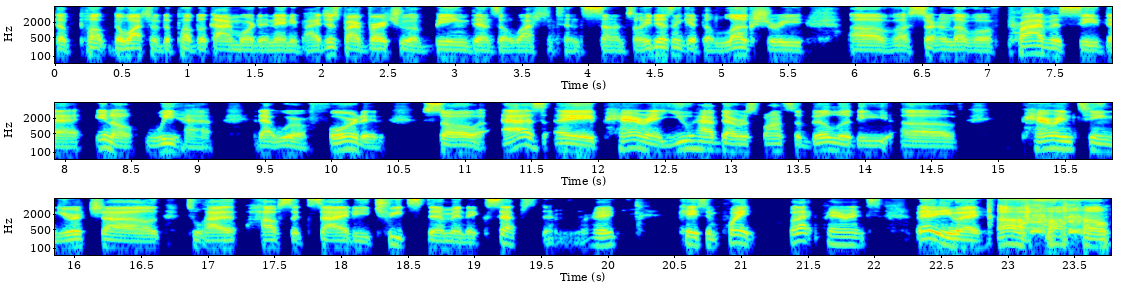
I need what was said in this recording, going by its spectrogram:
the pub, the watch of the public eye more than anybody, just by virtue of being Denzel Washington's son. So he doesn't get the luxury of a certain level of privacy that you know we have, that we're afforded. So as a parent, you have that responsibility of parenting your child to how, how society treats them and accepts them, right? Case in point, black parents. But anyway, um,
